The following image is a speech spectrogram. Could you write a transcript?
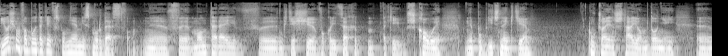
I osią fabuły, tak jak wspomniałem, jest morderstwo. W Monterey, w, gdzieś w okolicach takiej szkoły publicznej, gdzie uczęszczają do niej e,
